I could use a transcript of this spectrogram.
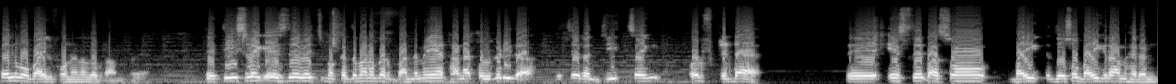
ਤਿੰਨ ਮੋਬਾਈਲ ਫੋਨ ਇਹਨਾਂ ਤੋਂ ਬਰਾਮਦ ਹੋਇਆ ਤੇ ਤੀਸਰੇ ਕੇਸ ਦੇ ਵਿੱਚ ਮੁਕੱਦਮਾ ਨੰਬਰ 92 ਹੈ ਥਾਣਾ ਕੁਲਗੜੀ ਦਾ ਜਿੱਥੇ ਰਣਜੀਤ ਸਿੰਘ ਉਰਫ ਟਿੱਡਾ ਤੇ ਇਸ ਦੇ ਪਾਸੋਂ 22 222 ਗ੍ਰਾਮ ਹੈਰਨ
